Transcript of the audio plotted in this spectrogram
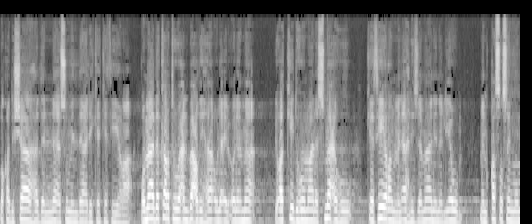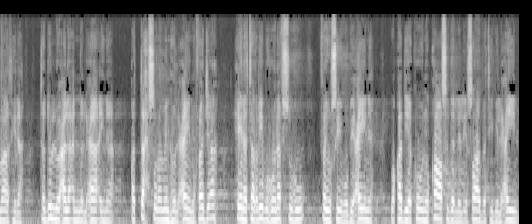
وقد شاهد الناس من ذلك كثيرا. وما ذكرته عن بعض هؤلاء العلماء يؤكده ما نسمعه كثيرا من أهل زماننا اليوم من قصص مماثلة تدل على أن العائن قد تحصل منه العين فجأة حين تغلبه نفسه فيصيب بعينه وقد يكون قاصدا للإصابة بالعين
